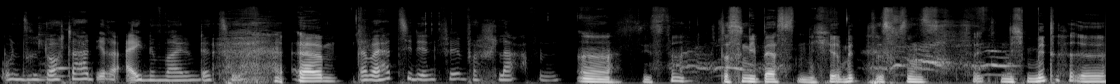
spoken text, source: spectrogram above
Unsere Tochter hat ihre eigene Meinung dazu. Ähm, Dabei hat sie den Film verschlafen. äh, siehst du? Das sind die Besten. Nicht mit, das sind nicht mit äh,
